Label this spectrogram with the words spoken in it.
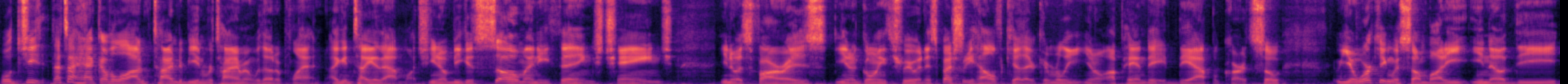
Well, geez, that's a heck of a long time to be in retirement without a plan. I can tell you that much. You know, because so many things change. You know, as far as you know, going through it, especially healthcare, that can really you know uphand the, the apple cart. So, you know, working with somebody, you know, the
